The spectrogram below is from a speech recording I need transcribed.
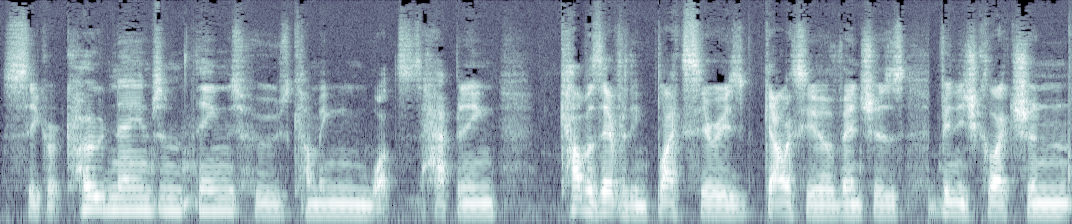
secret code names and things, who's coming, what's happening. Covers everything Black Series, Galaxy of Adventures, Vintage Collection,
